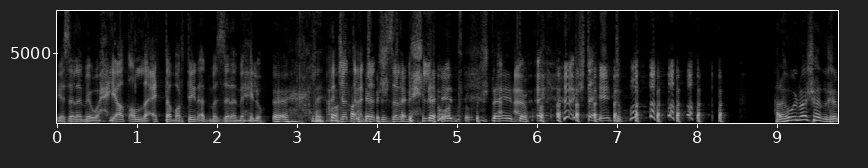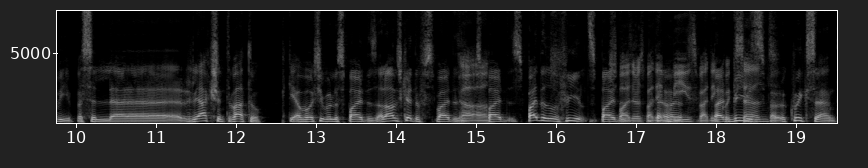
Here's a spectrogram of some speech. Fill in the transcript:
يا زلمة وحياة الله عدتها مرتين قد ما الزلمة حلو. إيه. عن جد عن جد الزلمة حلو. اشتهيته اشتهيته هلا هو المشهد غبي بس ال- الرياكشن تبعته. اول شيء بقول له سبايدرز أنا مش كده في سبايدرز. سبايدرز سبايدرز اون فيلد سبايدرز بعدين بيز بعدين كويك ساند كويك ساند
